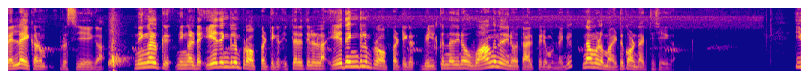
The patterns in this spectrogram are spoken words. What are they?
ബെല്ലൈക്കണും പ്രസ് ചെയ്യുക. നിങ്ങൾക്ക് നിങ്ങളുടെ ഏതെങ്കിലും പ്രോപ്പർട്ടികൾ ഇത്തരത്തിലുള്ള ഏതെങ്കിലും പ്രോപ്പർട്ടികൾ വിൽക്കുന്നതിനോ വാങ്ങുന്നതിനോ താല്പര്യമുണ്ടെങ്കിൽ നമ്മളുമായിട്ട് കോൺടാക്റ്റ് ചെയ്യുക. ഈ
